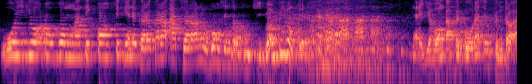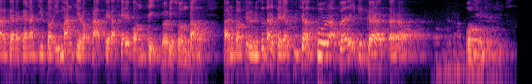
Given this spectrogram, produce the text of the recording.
Wah iki ana wong nganti konflik ini gara-gara ajaran wong sing terpuji. Wong bingung ya. Nah iya wong kafir Quraisy itu bentrok gara-gara sitok iman sirok kafir akhirnya konflik horizontal. Kan kafir horizontal dari Abu Jahal bolak-balik iki gara-gara wong sing terpuji.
